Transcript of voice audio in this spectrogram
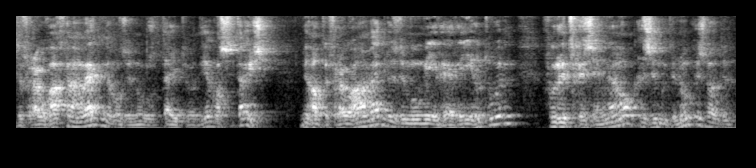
De vrouw gaat gaan werken. Dat was in onze tijd. want Die was ze thuis. Nu had de vrouw gaan werken, dus er moet meer geregeld worden voor het gezin en al. En ze moeten ook eens wat doen.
